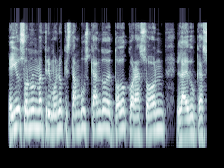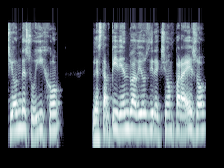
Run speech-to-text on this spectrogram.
Ellos son un matrimonio que están buscando de todo corazón la educación de su hijo, le están pidiendo a Dios dirección para eso,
